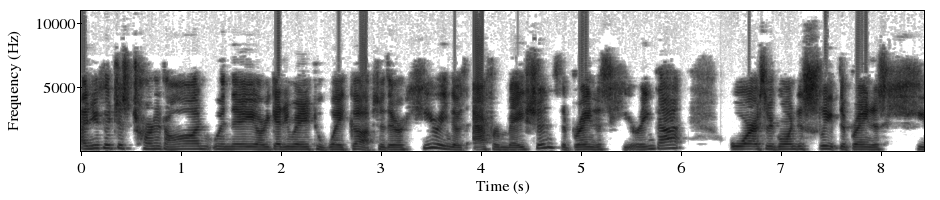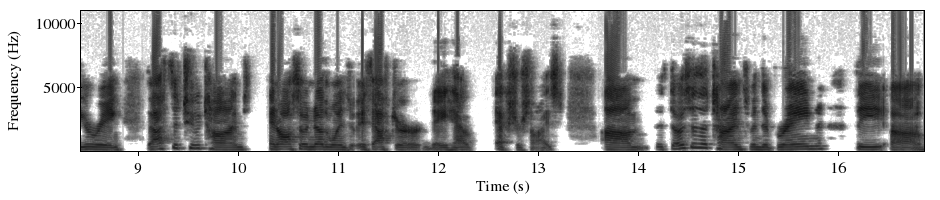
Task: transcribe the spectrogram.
And you could just turn it on when they are getting ready to wake up. So they're hearing those affirmations. The brain is hearing that or as they're going to sleep, the brain is hearing. That's the two times. And also another one is after they have exercised. Um, those are the times when the brain, the uh,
